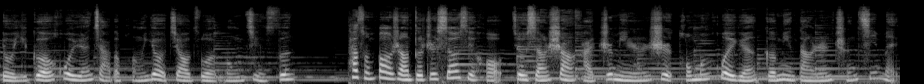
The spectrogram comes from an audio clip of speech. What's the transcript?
有一个霍元甲的朋友，叫做龙敬孙，他从报上得知消息后，就向上海知名人士、同盟会员、革命党人陈其美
